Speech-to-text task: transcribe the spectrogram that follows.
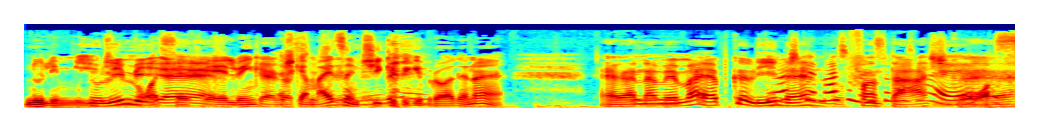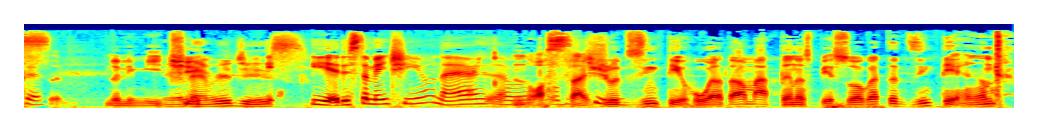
No limite. No limite, Nossa, é, é, velho, hein? que era Acho que é mais antigo que Big Brother, não é? Era na mesma época ali, Eu né? acho que é mais no ou menos Fantástico, época. é. Nossa, no Eu limite. lembro disso. E eles também tinham, né? o Nossa, a. Ju desenterrou. Ela tava matando as pessoas, agora tá desenterrando.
